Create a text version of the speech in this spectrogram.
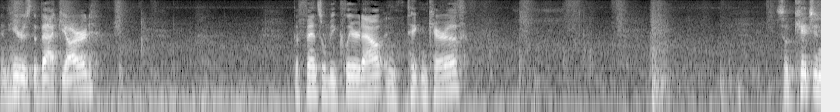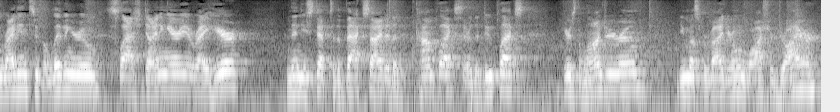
And here's the backyard. The fence will be cleared out and taken care of. So kitchen right into the living room slash dining area right here. And then you step to the back side of the complex or the duplex. Here's the laundry room. You must provide your own washer dryer.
